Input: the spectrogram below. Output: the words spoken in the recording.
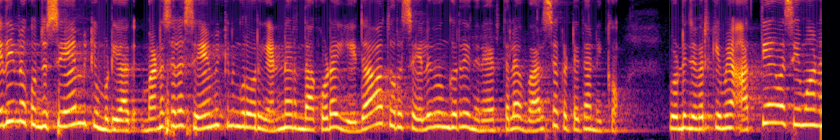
எதையுமே கொஞ்சம் சேமிக்க முடியாது. மனசில் சேமிக்கணுங்கிற ஒரு எண்ணம் இருந்தால் கூட ஏதாவது ஒரு செலவுங்கிறது இந்த நேரத்தில் வருஷக்கட்டே தான் நிற்கும் முடிஞ்ச வரைக்குமே அத்தியாவசியமான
